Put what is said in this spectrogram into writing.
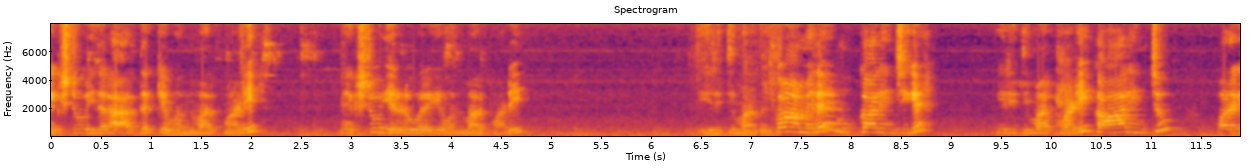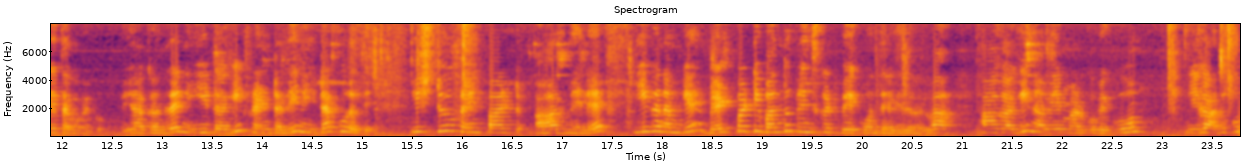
ನೆಕ್ಸ್ಟು ಇದರ ಅರ್ಧಕ್ಕೆ ಒಂದು ಮಾರ್ಕ್ ಮಾಡಿ. ನೆಕ್ಸ್ಟು ಎರಡೂವರೆಗೆ ಒಂದು ಮಾರ್ಕ್ ಮಾಡಿ. ಈ ರೀತಿ ಮಾಡಬೇಕು. ಆಮೇಲೆ ಮುಕ್ಕಾಲು ಇಂಚಿಗೆ ಈ ರೀತಿ ಮಾರ್ಕ್ ಮಾಡಿ ಕಾಲು ಇಂಚು ಹೊರಗೆ ತಗೋಬೇಕು. ಯಾಕಂದ್ರೆ ನೀಟಾಗಿ ಫ್ರಂಟಲ್ಲಿ ನೀಟಾಗಿ ಕೂರುತ್ತೆ. ಇಷ್ಟು ಫ್ರಂಟ್ ಪಾರ್ಟ್ ಆದ್ಮೇಲೆ ಈಗ ನಮಗೆ ಬೆಲ್ಟ್ ಪಟ್ಟಿ ಬಂದು ಪ್ರಿನ್ಸ್ ಕಟ್ ಬೇಕು ಅಂತ ಹೇಳಿದಾರಲ್ವಾ? ಹಾಗಾಗಿ ನಾವೇನ್ ಮಾಡ್ಕೋಬೇಕು? ಈಗ ಅದಕ್ಕೂ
